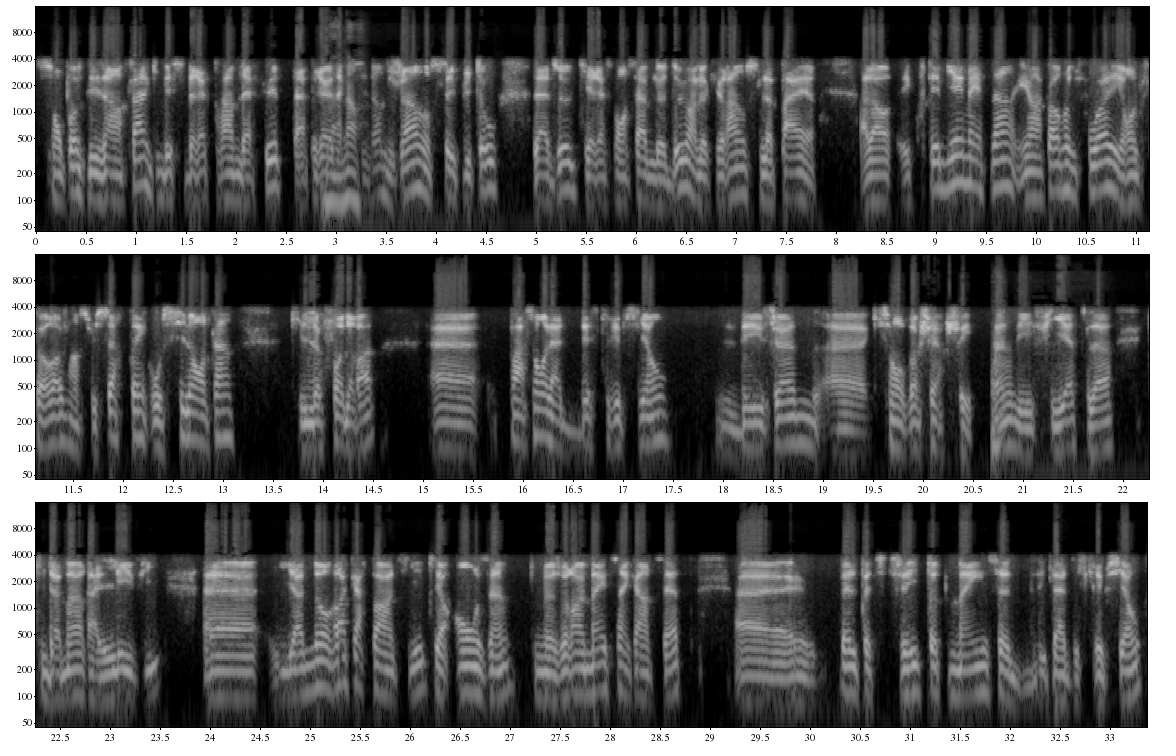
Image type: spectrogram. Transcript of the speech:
sont pas des enfants qui décideraient de prendre la fuite après un Ben non. accident du genre. C'est plutôt l'adulte qui est responsable d'eux, en l'occurrence le père. Alors, écoutez bien maintenant, et encore une fois, et on le fera, j'en suis certain, aussi longtemps qu'il le faudra. Euh, passons à la description des jeunes euh, qui sont recherchés, hein, des fillettes là qui demeurent à Lévis. Euh, Il y a Nora Carpentier qui a 11 ans, qui mesure 1m57. Euh, belle petite fille, toute mince, dit la description.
